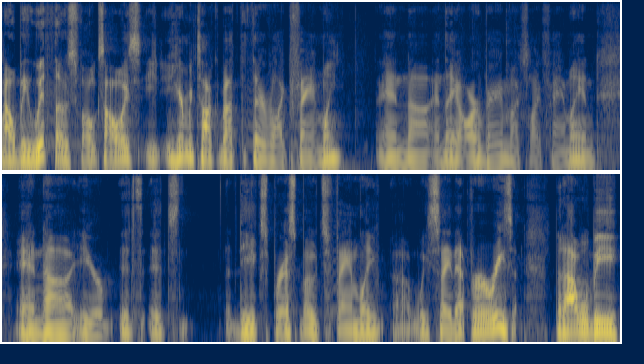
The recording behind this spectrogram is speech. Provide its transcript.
I'll be with those folks. I always you hear me talk about that they're like family, and uh, and they are very much like family, and and uh, you're it's it's the Express Boats family. Uh, we say that for a reason. But I will be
